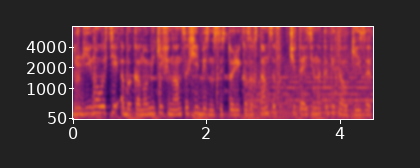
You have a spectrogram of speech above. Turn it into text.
Другие новости об экономике, финансах и бизнес-истории казахстанцев читайте на Капитал Киезет.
